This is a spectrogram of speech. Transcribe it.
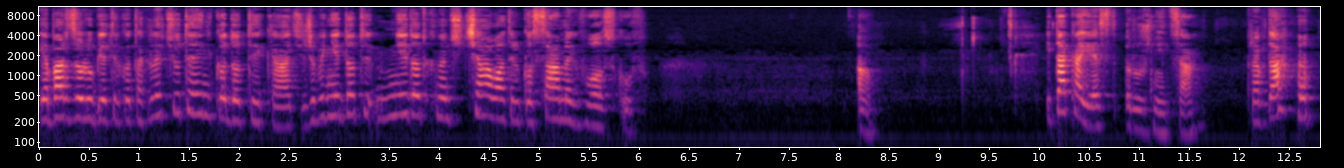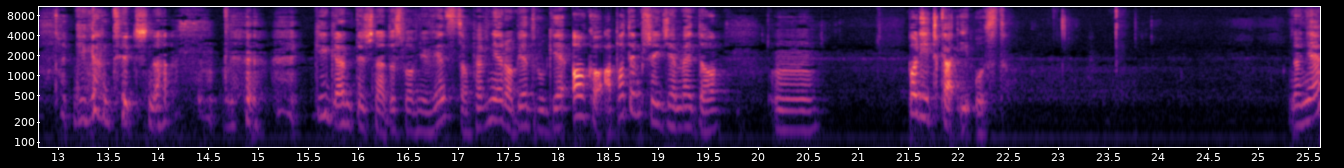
Ja bardzo lubię tylko tak leciuteńko dotykać, żeby nie, doty- nie dotknąć ciała, tylko samych włosków. O. I taka jest różnica, prawda? Gigantyczna. Gigantyczna dosłownie, więc co? Pewnie robię drugie oko, a potem przejdziemy do mm, policzka i ust. No nie?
